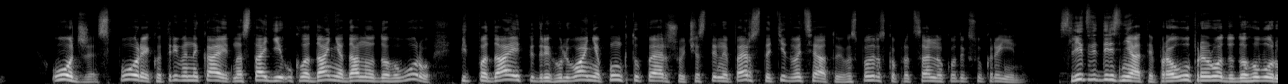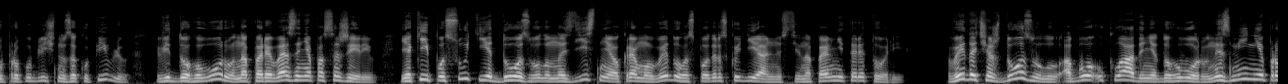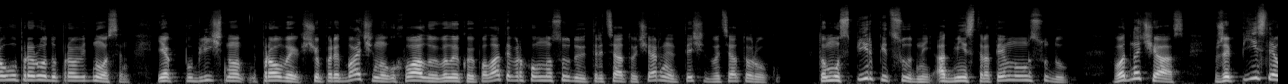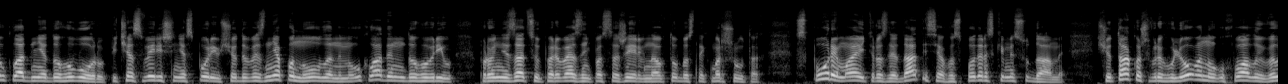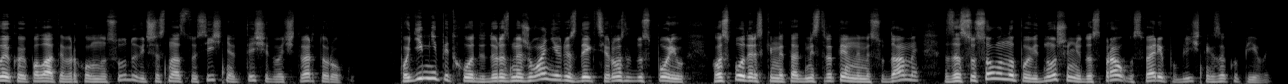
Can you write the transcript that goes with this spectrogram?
Отже, спори, котрі виникають на стадії укладання даного договору, підпадають під регулювання пункту 1 частини 1 статті 20 Господарського процесуального кодексу України. Слід відрізняти правову природу договору про публічну закупівлю від договору на перевезення пасажирів, який по суті є дозволом на здійснення окремого виду господарської діяльності на певній території. Видача ж дозволу або укладення договору не змінює правову природу правовідносин як публічно-правових, що передбачено ухвалою Великої Палати Верховного суду від 30 червня 2020 року. тому спір підсудний адміністративному суду. Водночас, вже після укладення договору, під час вирішення спорів щодо визнання поновленими, укладення договорів про організацію перевезень пасажирів на автобусних маршрутах, спори мають розглядатися господарськими судами, що також врегульовано ухвалою Великої Палати Верховного суду від 16 січня 2024 року. Подібні підходи до розмежування юрисдикції розгляду спорів господарськими та адміністративними судами застосовано по відношенню до справ у сфері публічних закупівель.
